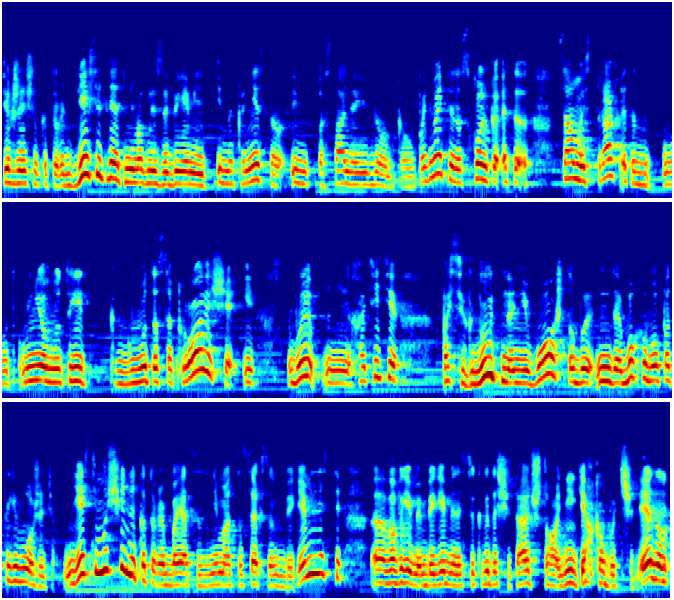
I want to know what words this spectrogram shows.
тех женщин, которые 10 лет не могли забеременеть и наконец-то им послали ребенка. Вы понимаете, насколько это самый страх, это вот у нее внутри как будто сокровище, и вы хотите посягнуть на него, чтобы, не дай бог, его потревожить. Есть и мужчины, которые боятся заниматься сексом в беременности, э, во время беременности, когда считают, что они якобы членом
